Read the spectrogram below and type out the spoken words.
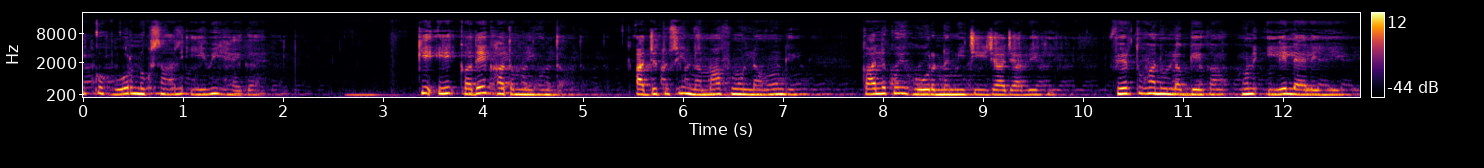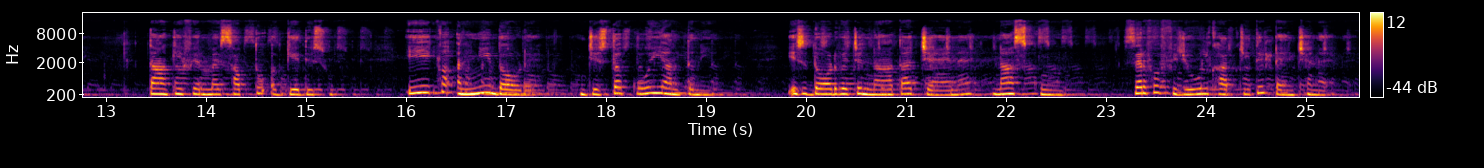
ਇੱਕ ਹੋਰ ਨੁਕਸਾਨ ਇਹ ਵੀ ਹੈਗਾ ਕਿ ਇਹ ਕਦੇ ਖਤਮ ਨਹੀਂ ਹੁੰਦਾ। ਅੱਜ ਤੁਸੀਂ ਨਵਾਂ ਫੋਨ ਲਵੋਗੇ ਕੱਲ ਕੋਈ ਹੋਰ ਨਵੀਂ ਚੀਜ਼ ਆ ਜਾਵੇਗੀ, ਫਿਰ ਤੁਹਾਨੂੰ ਲੱਗੇਗਾ, ਹੁਣ ਇਹ ਲੈ ਲਈਏ। ਤਾਂ ਕਿ ਫਿਰ ਮੈਂ ਸਭ ਤੋਂ ਅੱਗੇ ਦਿਸੂੰ। ਇਹ ਇੱਕ ਅੰਨੀ ਦੌੜ ਹੈ, ਜਿਸ ਦਾ ਕੋਈ ਅੰਤ ਨਹੀਂ। ਇਸ ਦੌੜ ਵਿੱਚ ਨਾ ਤਾਂ ਚੈਨ ਹੈ, ਨਾ ਸਕੂਨ। ਸਿਰਫ ਫਿਜ਼ੂਲ ਖਰਚੀ ਤੇ ਟੈਨਸ਼ਨ ਹੈ।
